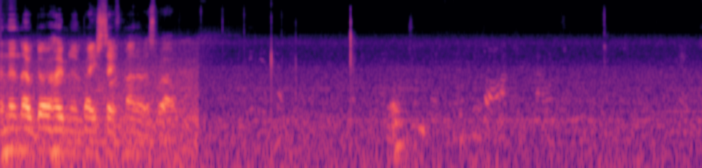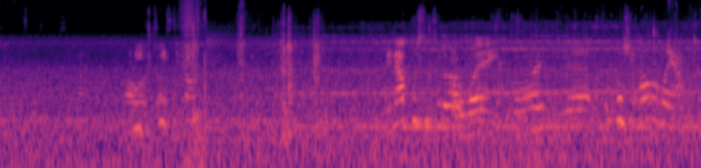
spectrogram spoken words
and then they'll go home in a very safe manner as well. Push it all the way out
